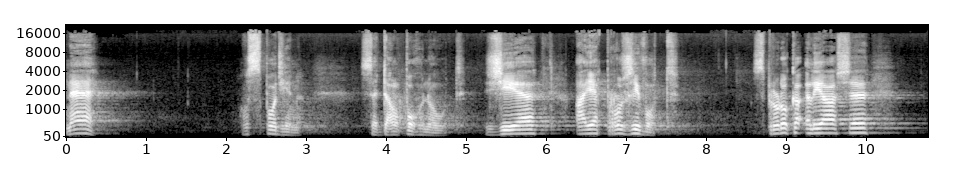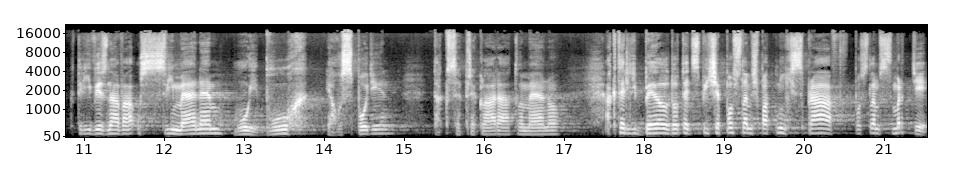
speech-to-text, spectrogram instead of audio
Ne. Hospodin se dal pohnout, žije a je pro život. Z proroka Eliáše který vyznává už svým jménem můj Bůh je hospodin, tak se překládá to jméno, a který byl doteď spíše poslem špatných zpráv, poslem smrti,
